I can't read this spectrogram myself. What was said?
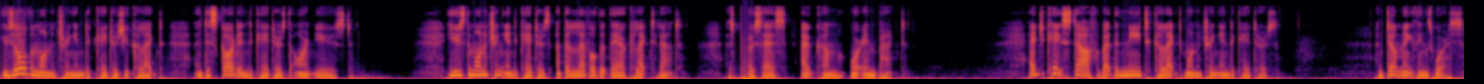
Use all the monitoring indicators you collect and discard indicators that aren't used. Use the monitoring indicators at the level that they are collected at as process, outcome, or impact. Educate staff about the need to collect monitoring indicators. And don't make things worse.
